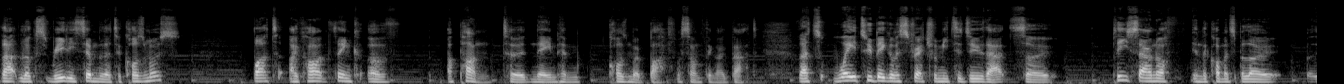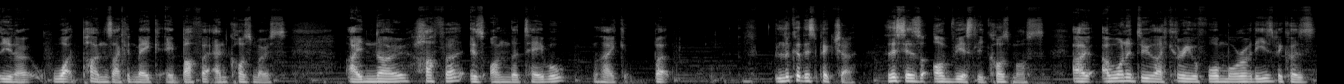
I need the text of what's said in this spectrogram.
that looks really similar to Cosmos, but I can't think of a pun to name him Cosmo Buff or something like that. That's way too big of a stretch for me to do that, so please sound off in the comments below, you know, what puns I could make a Buffer and Cosmos. I know Huffer is on the table, like, but look at this picture. This is obviously Cosmos. I, I want to do like three or four more of these because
